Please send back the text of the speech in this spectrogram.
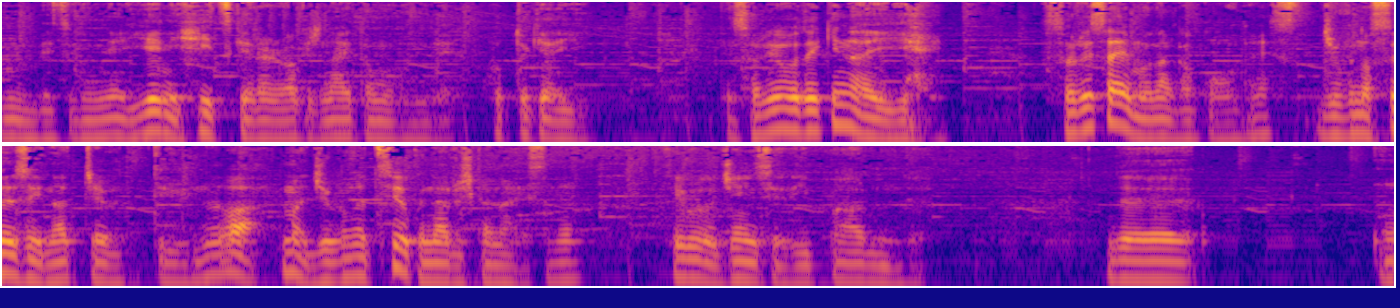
うん、別にね家に火つけられるわけじゃないと思うんでほっときゃいい。でそれをできないそれさえもなんかこうね自分のストレスになっちゃうっていうのは、まあ、自分が強くなるしかないですね。っていうこと人生でいっぱいあるんで。でう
